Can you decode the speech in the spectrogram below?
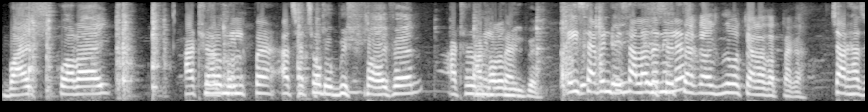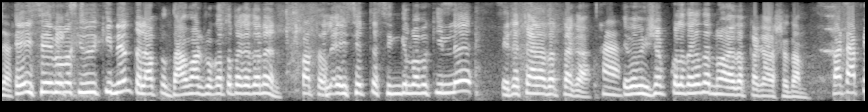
বাইশ কড়াই আঠারো মিল্ক আচ্ছা চব্বিশ ফ্রাই প্যান আঠারো মিল্ক মিল প্যান এই সেভেন পিস আলাদা নিলে চার হাজার টাকা। চার হাজার। এই কিছু কিনেন তাহলে আপনার দাম আসবে কত টাকা জানেন? তাহলে এই সেটটা সিঙ্গেল ভাবে কিনলে এটা চার হাজার টাকা। হ্যাঁ। এভাবে হিসাব করলে দেখা যায় নয় হাজার টাকা আসে দাম। বাট আপনি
